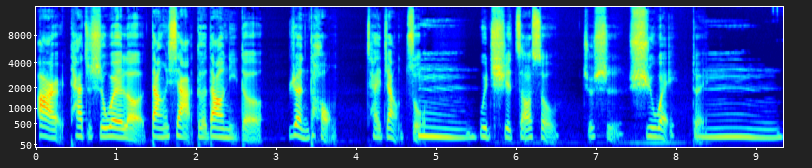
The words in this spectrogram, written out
二，他只是为了当下得到你的认同才这样做。嗯，which is also 就是虚伪。对，嗯，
